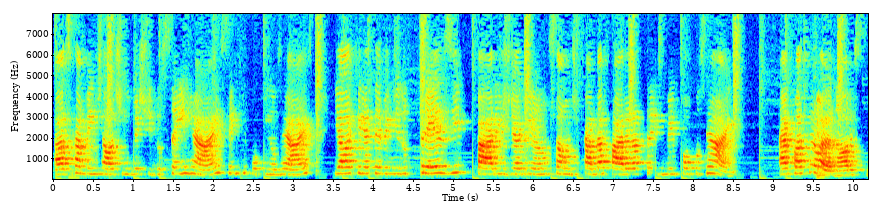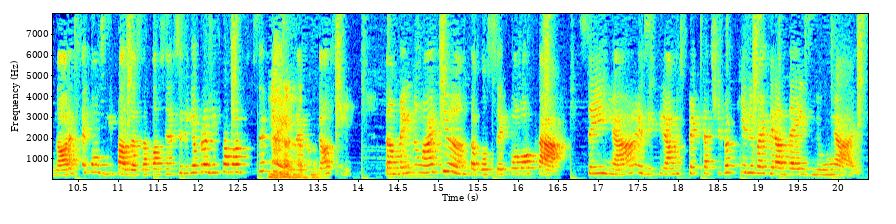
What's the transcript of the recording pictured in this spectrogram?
Basicamente, ela tinha investido 100 reais, 100 e pouquinhos reais, e ela queria ter vendido 13 pares de aliança, onde cada par era 3 mil e poucos reais. Aí eu falei, olha, na hora, na hora que você conseguir fazer essa façanha, você liga pra gente pra falar o que você fez, né? Então, assim, também não adianta você colocar 100 reais e criar uma expectativa que ele vai virar 10 mil reais.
